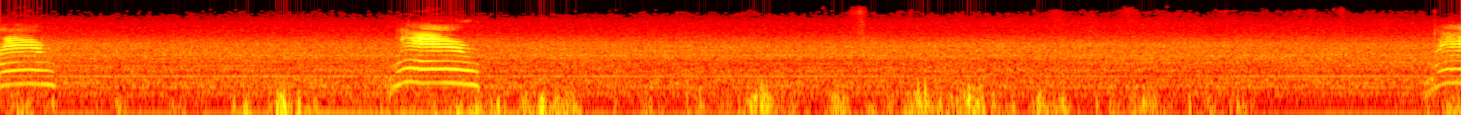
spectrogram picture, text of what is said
Meow. Meow. Meow.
